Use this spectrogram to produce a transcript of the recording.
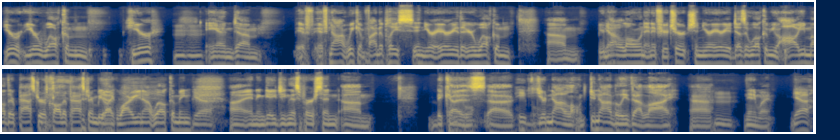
you're you're welcome here. Mm-hmm. And um, if if not, we can find a place in your area that you're welcome. Um, you're Yeah. not alone. And if your church in your area doesn't welcome you, I'll email their pastor or call their pastor and be Yeah. like, "Why are you not welcoming Yeah. uh, and engaging this person?" Um, because uh, People. you're not alone. Do not believe that lie. Uh, Mm. Anyway, Yeah.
